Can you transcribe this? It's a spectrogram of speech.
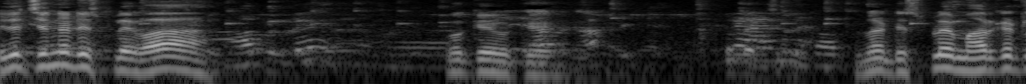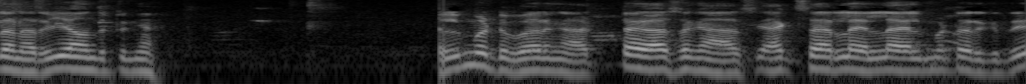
இது சின்ன டிஸ்ப்ளேவா ஓகே ஓகே அதான் டிஸ்ப்ளே மார்க்கெட்டில் நிறைய வந்துட்டுங்க. ஹெல்மெட் பாருங்க அட்டை காசுங்க ஆக்ஸாரில் எல்லா ஹெல்மெட்டும் இருக்குது.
